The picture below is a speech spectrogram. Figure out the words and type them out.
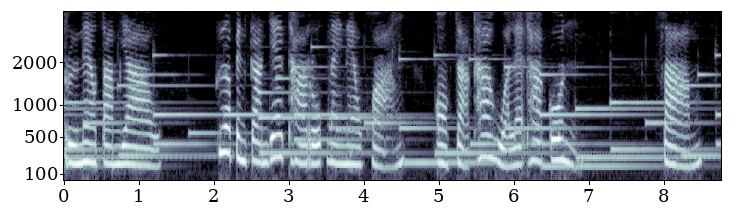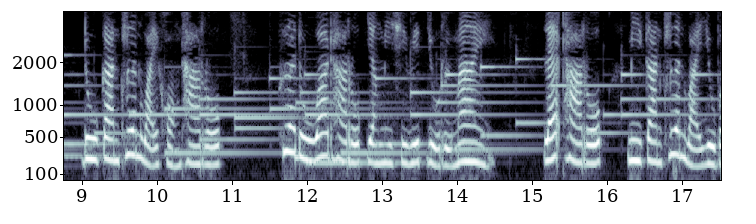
หรือแนวตามยาว เพื่อเป็นการแยกทารกในแนวขวาง ออกจากท่าหัวและท่าก้น 3. ดูการเคลื่อนไหวของทารก เพื่อดูว่าทารกยังมีชีวิตอยู่หรือไม่ และทารกมีการเคลื่อนไหวอยู่บ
